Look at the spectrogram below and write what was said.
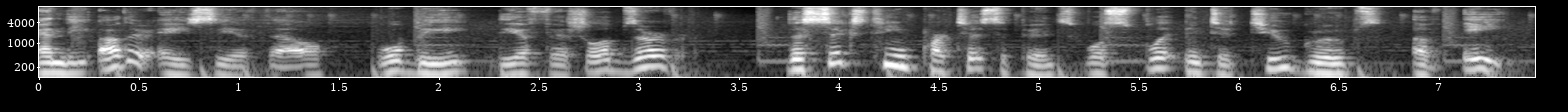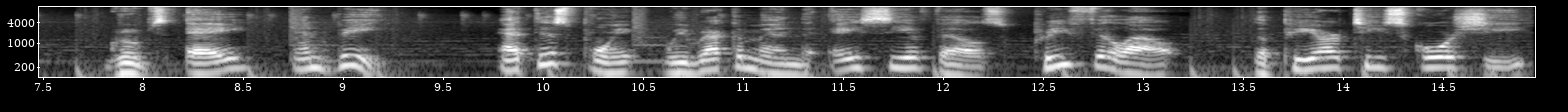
and the other ACFL will be the official observer. The 16 participants will split into two groups of eight, groups A and B. At this point, we recommend the ACFLs pre-fill out the PRT score sheet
